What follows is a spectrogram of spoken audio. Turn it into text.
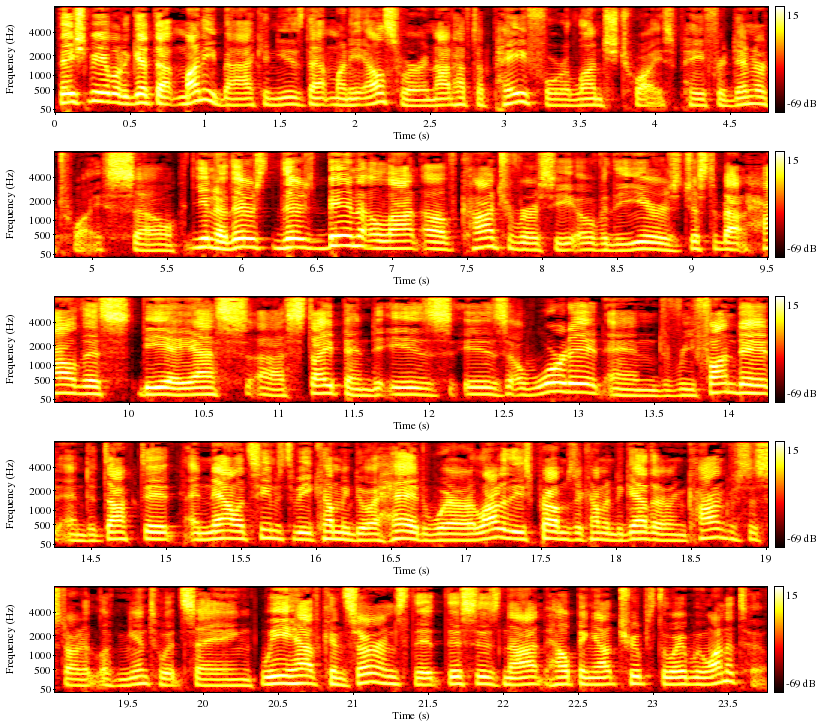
they should be able to get that money back and use that money elsewhere and not have to pay for lunch twice, pay for dinner twice. So, you know, there's there's been a lot of controversy over the years just about how this BAS uh, stipend is is awarded and refunded and deducted, and now it seems to be coming to a head where a lot of these problems are coming together, and Congress has started looking into it, saying we have concerns that this is not helping out troops the way we want it to.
